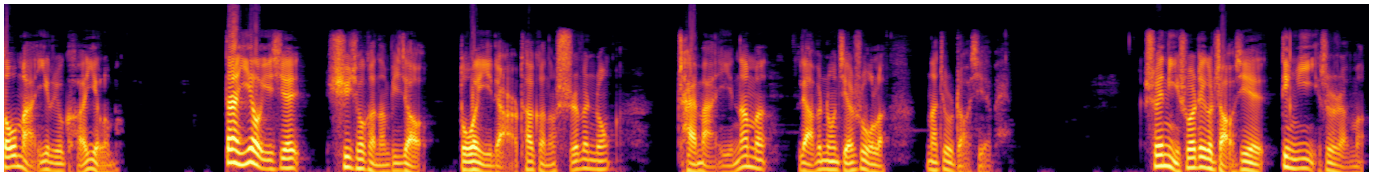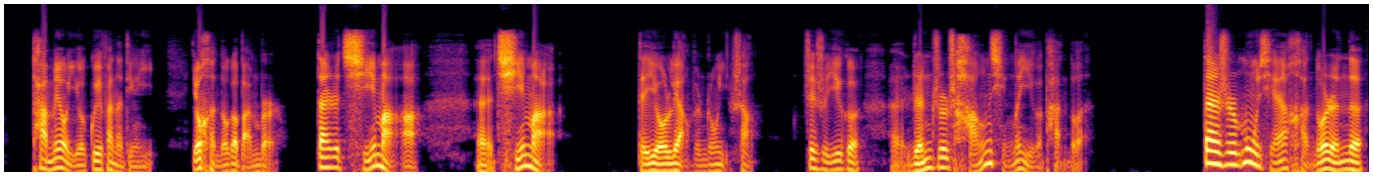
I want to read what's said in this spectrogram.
都满意了就可以了吗？但也有一些需求可能比较多一点，他可能十分钟才满意，那么两分钟结束了，那就是早泄呗。所以你说这个早泄定义是什么？它没有一个规范的定义，有很多个版本，但是起码啊，呃，起码得有两分钟以上，这是一个呃人之常情的一个判断。但是目前很多人的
